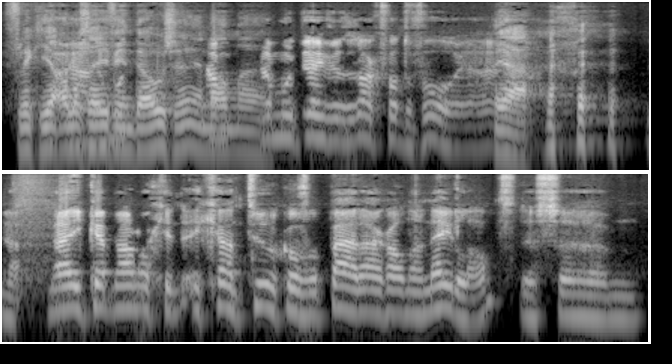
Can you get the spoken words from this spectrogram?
Flik je ja, alles even moet, in dozen en dan... Uh... Dat moet even de dag van tevoren, ja. ja. ja. Nee, ik heb nou nog... Ik ga natuurlijk over een paar dagen al naar Nederland. Dus um,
